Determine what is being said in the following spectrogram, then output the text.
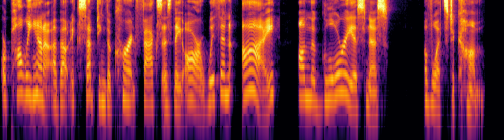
or Pollyanna about accepting the current facts as they are with an eye on the gloriousness of what's to come.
